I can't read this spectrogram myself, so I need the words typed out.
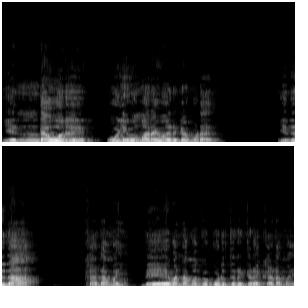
எந்த ஒரு ஒளிவு மறைவும் இருக்கக்கூடாது. இதுதான் கடமை. தேவன் நமக்கு கொடுத்திருக்கிற கடமை.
